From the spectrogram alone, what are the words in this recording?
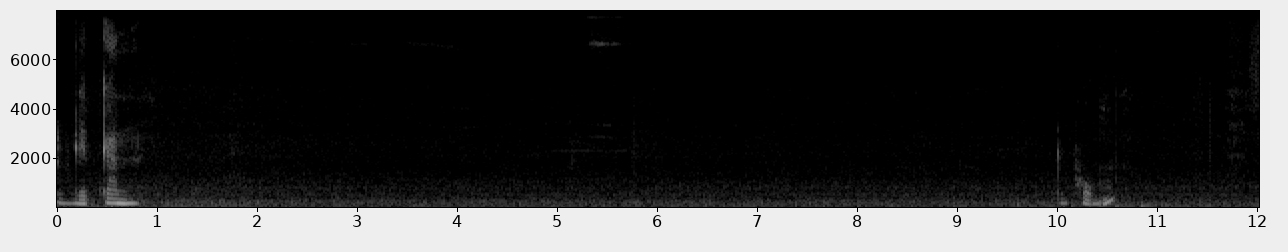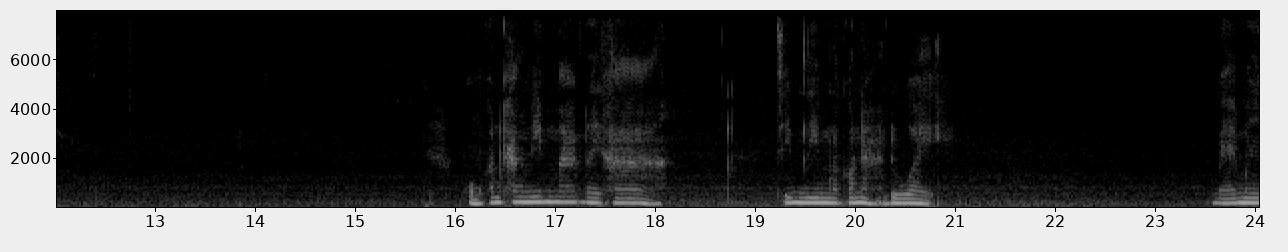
ดู เล็บกัน ดูผมผมค่อนข้างนิ่มมากเลยค่ะ จิ้มนิ่มแล้วก็หนาด้วย แบมือ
